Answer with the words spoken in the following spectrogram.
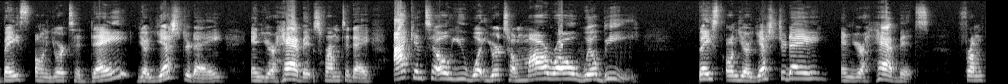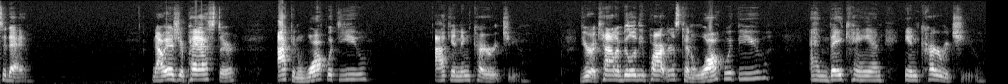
based on your today, your yesterday, and your habits from today. I can tell you what your tomorrow will be based on your yesterday and your habits from today. Now, as your pastor, I can walk with you, I can encourage you. Your accountability partners can walk with you, and they can encourage you.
